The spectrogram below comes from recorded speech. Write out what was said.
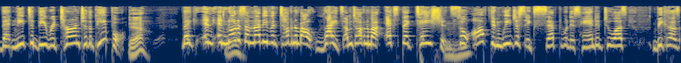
that need to be returned to the people. Yeah. Like, and, and notice I'm not even talking about rights. I'm talking about expectations. Mm-hmm. So often we just accept what is handed to us because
